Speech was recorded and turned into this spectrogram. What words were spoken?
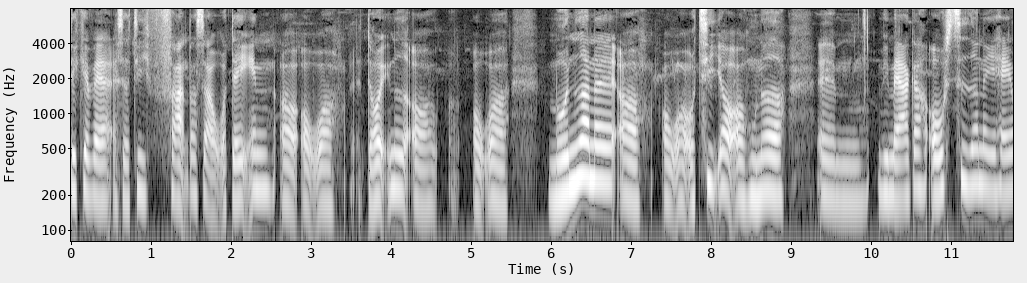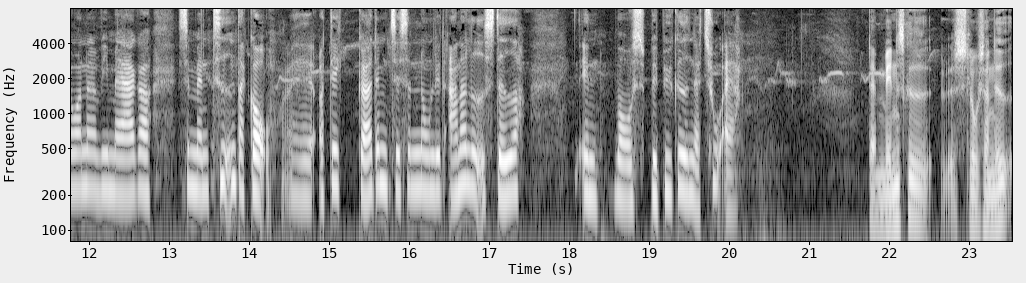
det kan være, altså de forandrer sig over dagen og over døgnet og over månederne og over årtier og århundreder. Øhm, vi mærker årstiderne i haverne, og vi mærker simpelthen tiden, der går, øh, og det gør dem til sådan nogle lidt anderledes steder end vores bebyggede natur er. Da mennesket slog sig ned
